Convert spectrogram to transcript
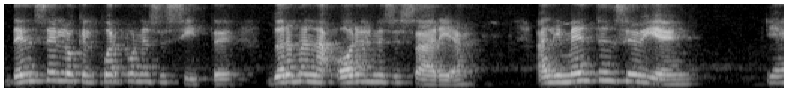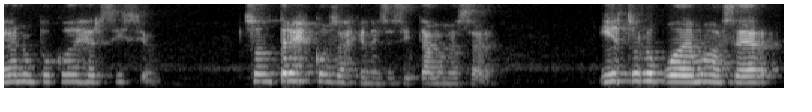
dense lo que el cuerpo necesite, duerman las horas necesarias, alimentense bien y hagan un poco de ejercicio. Son tres cosas que necesitamos hacer. Y esto lo podemos hacer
